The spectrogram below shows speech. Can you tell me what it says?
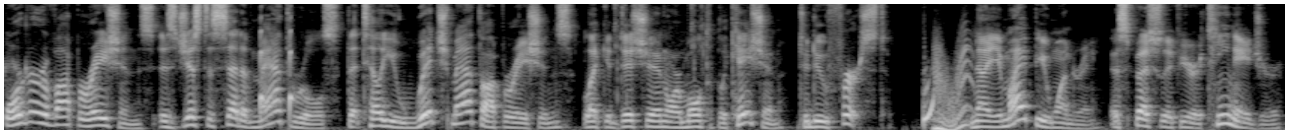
Order of operations is just a set of math rules that tell you which math operations, like addition or multiplication, to do first. Now you might be wondering, especially if you're a teenager,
